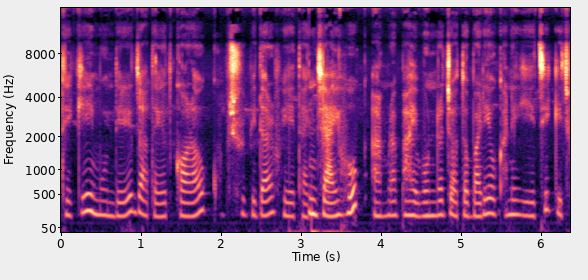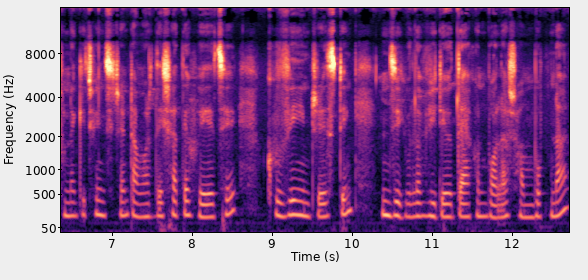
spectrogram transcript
থেকে এই মন্দিরে যাতায়াত করাও খুব সুবিধার হয়ে থাকে। যাই হোক, আমরা ভাই বোনরা যতবারই ওখানে গিয়েছি, কিছু না কিছু ইনসিডেন্ট আমাদের সাথে হয়েছে। খুবই ইন্টারেস্টিং যেগুলো ভিডিওতে এখন বলা সম্ভব না।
